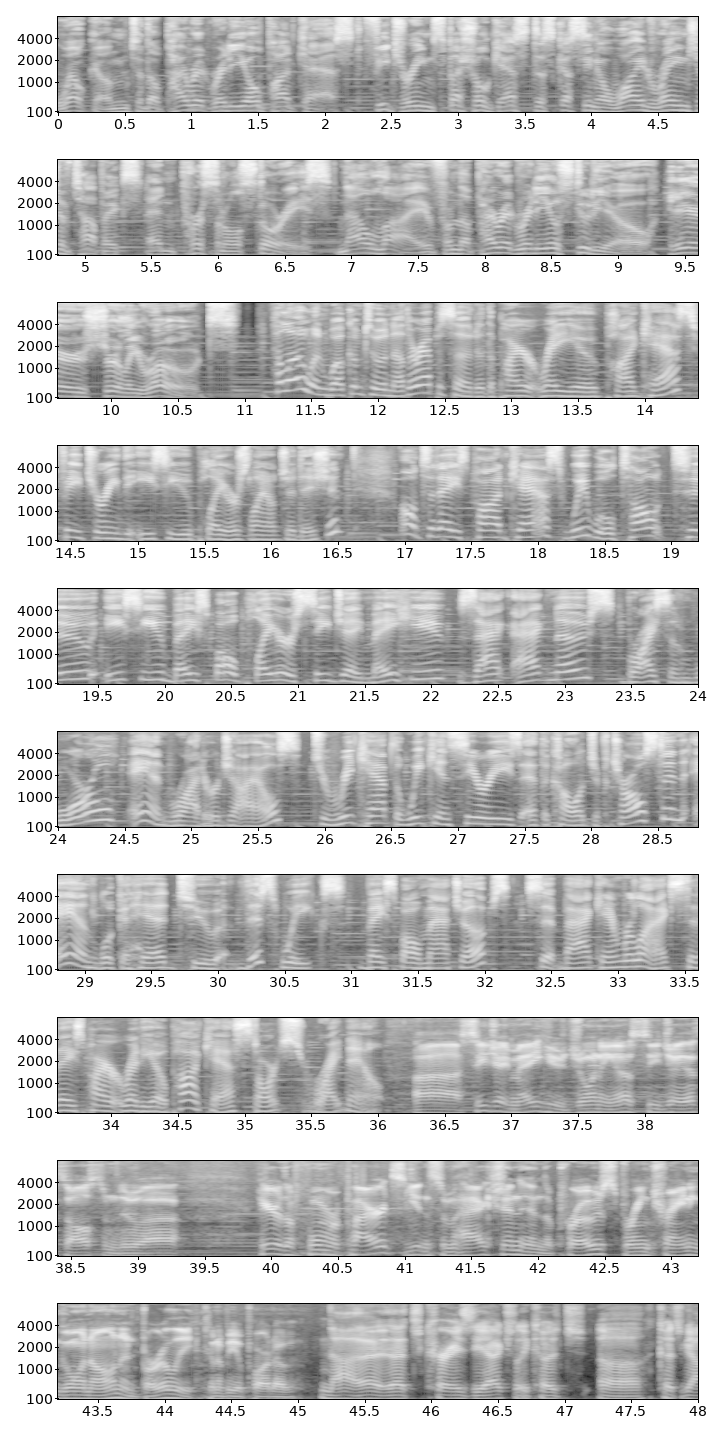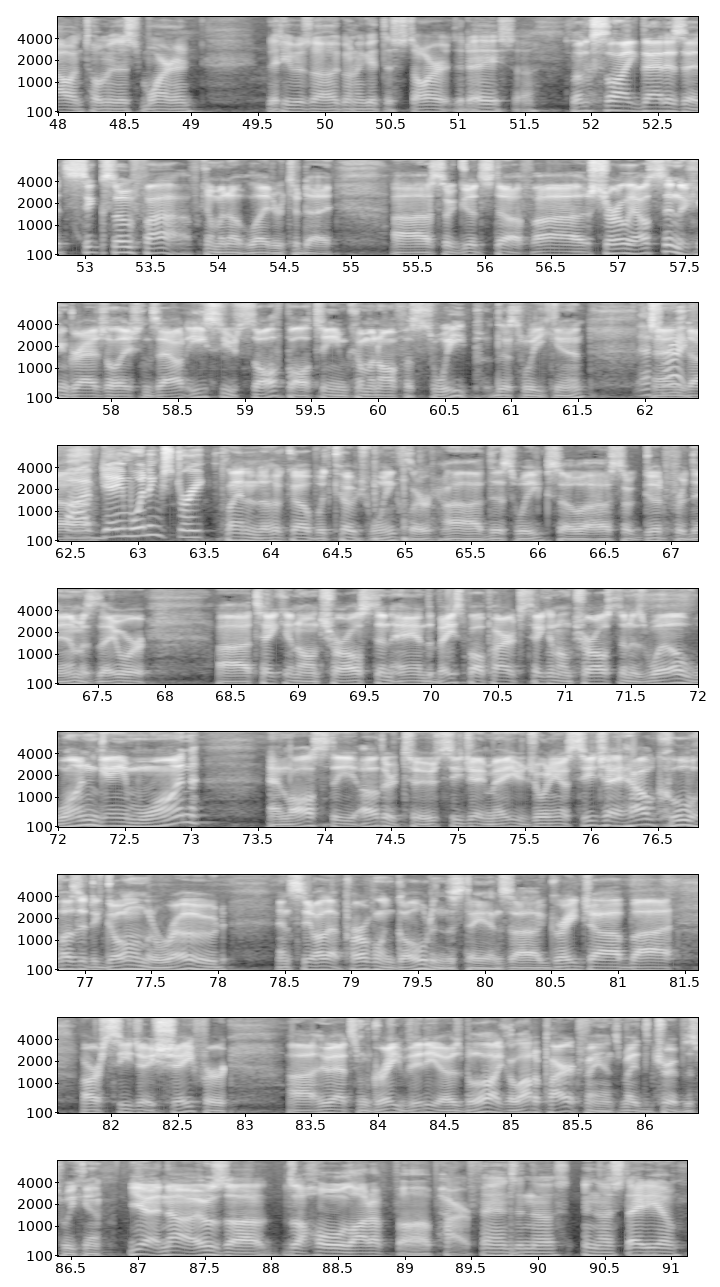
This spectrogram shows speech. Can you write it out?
Welcome to the Pirate Radio Podcast, featuring special guests discussing a wide range of topics and personal stories. Now, live from the Pirate Radio studio, here's Shirley Rhodes. Hello, and welcome to another episode of the Pirate Radio podcast featuring the ECU Players Lounge Edition. On today's podcast, we will talk to ECU baseball players CJ Mayhew, Zach Agnos, Bryson Worrell, and Ryder Giles to recap the weekend series at the College of Charleston and look ahead to this week's baseball matchups. Sit back and relax. Today's Pirate Radio podcast starts right now. Uh, CJ Mayhew joining us. CJ, that's awesome to. Uh here are the former Pirates getting some action in the pros, spring training going on, and Burley going to be a part of it. Nah, that, that's crazy. Actually, Coach uh, Coach Godwin told me this morning that he was uh, going to get the start today. So looks like that is at six oh five coming up later today. Uh, so good stuff. Uh, Shirley, I'll send the congratulations out. ECU softball team coming off a sweep this weekend. That's and, right, uh, five game winning streak. Planning to hook up with Coach Winkler uh, this week. So uh, so good for them as they were uh, taking on Charleston, and the baseball Pirates taking on Charleston as well. One game one and lost the other two. CJ Mayhew joining us. CJ, how cool was it to go on the road and see all that purple and gold in the stands? Uh, great job by our CJ Schaefer. Uh, who had some great videos, but like a lot of Pirate fans made the trip this weekend. Yeah, no, it was a, it was a whole lot of uh, Pirate fans in the in the stadium.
